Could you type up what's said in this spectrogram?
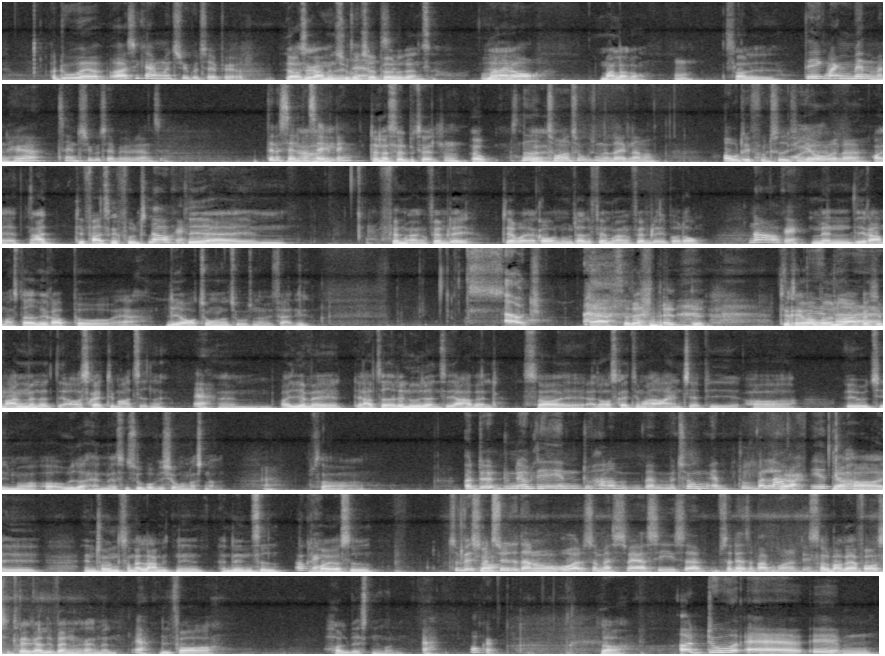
Og du er også i gang med en psykoterapeut. Jeg er også i gang med en Uddannelse. psykoterapeutuddannelse. Hvor mange Jeg år? Mangler et år. Mm. Så er det, Det er ikke mange mænd, man hører tage en psykoterapeutuddannelse. Den er selvbetalt, Nej. ikke? den er selvbetalt. Mm. Jo. Sådan noget Øh. 200.000 eller et eller andet. Og det er fuldtid i fire Åh, ja. år, eller... Og ja, nej, det er faktisk ikke fuldtid. Nå, okay. Det er øhm, fem gange fem dage. Der, hvor jeg går nu, der er det fem gange fem dage på et år. Nå, okay. Men vi rammer stadigvæk op på ja, lige over 200.000, når vi er færdige. Ouch. Ja, så det, det, det, det kræver det- både noget der er- engagement, men det er også rigtig meget tid. Ikke? Ja. Øhm, og i og med, at jeg har taget den uddannelse, jeg har valgt, så øh, er der også rigtig meget egen terapi og øvetimer og ud at have en masse supervision og sådan noget. Ja. Så Og du, du nævnte lige inden, du har noget med tungen, at du var lam i ja, et jeg har øh, en tunge, som er lam i den ene, den ene side, Okay. den højre side. Så hvis man Så- synes, at der er nogle ord, som er svære at sige, så, så er det altså bare på grund af det. Så er det bare derfor også at drikke lidt vand en gang imellem. Ja. Lige for at holde væsten i munden. Ja, okay. Så Og du er øhm,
